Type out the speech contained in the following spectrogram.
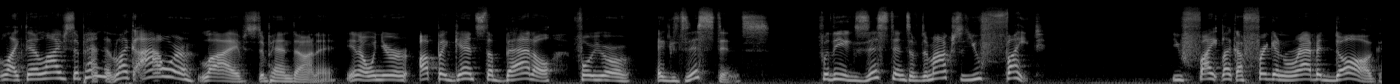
Like their lives depended, like our lives depend on it. You know, when you're up against a battle for your existence, for the existence of democracy, you fight. You fight like a friggin' rabid dog,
